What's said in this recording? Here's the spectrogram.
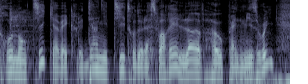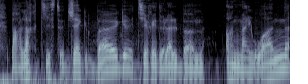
romantique avec le dernier titre de la soirée, Love, Hope and Misery, par l'artiste Jack Bug, tiré de l'album On My One,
